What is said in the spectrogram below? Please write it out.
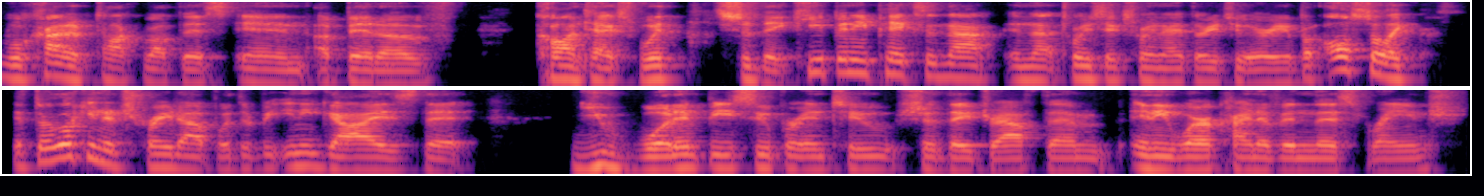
we'll kind of talk about this in a bit of context with should they keep any picks in that in that 26 29 32 area? But also like if they're looking to trade up would there be any guys that you wouldn't be super into should they draft them anywhere kind of in this range?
